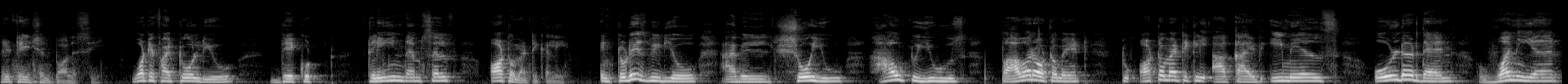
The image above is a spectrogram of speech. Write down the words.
retention policy. What if I told you they could clean themselves automatically? In today's video, I will show you how to use Power Automate to automatically archive emails older than one year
